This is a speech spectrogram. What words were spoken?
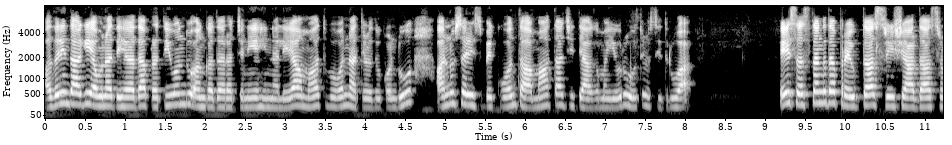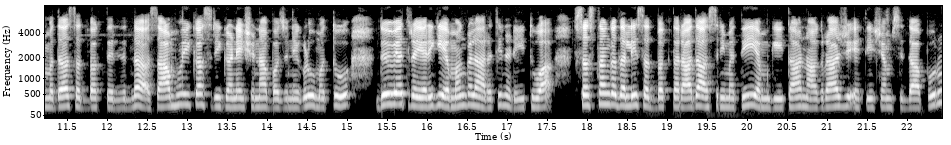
ಅದರಿಂದಾಗಿ ಅವನ ದೇಹದ ಪ್ರತಿಯೊಂದು ಅಂಗದ ರಚನೆಯ ಹಿನ್ನೆಲೆಯ ಮಹತ್ವವನ್ನ ತಿಳಿದುಕೊಂಡು ಅನುಸರಿಸಬೇಕು ಅಂತ ಮಾತಾಜಿ ತ್ಯಾಗಮಯ್ಯವರು ತಿಳಿಸಿದರು. ಈ ಸತ್ಸಂಗದ ಪ್ರಯುಕ್ತ ಶ್ರೀ ಶಾರದಾಶ್ರಮದ ಸದ್ಭಕ್ತರಿಂದ ಸಾಮೂಹಿಕ ಶ್ರೀ ಗಣೇಶನ ಭಜನೆಗಳು ಮತ್ತು ದಿವ್ಯತ್ರಯರಿಗೆ ಮಂಗಳಾರತಿ ನಡೆಯಿತು. ಸತ್ಸಂಗದಲ್ಲಿ ಸದ್ಭಕ್ತರಾದ ಶ್ರೀಮತಿ ಎಂ ಗೀತಾ ನಾಗರಾಜ್, ಯತೀಶಂ ಸಿದ್ದಾಪುರ್,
